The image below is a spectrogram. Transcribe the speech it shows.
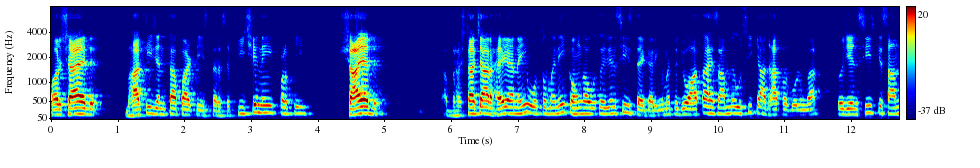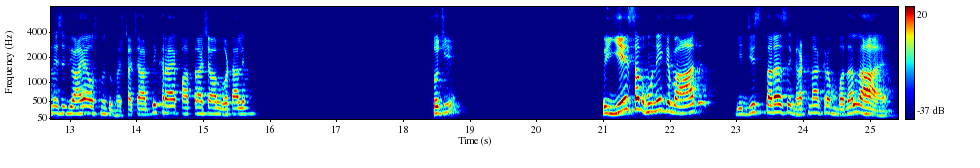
और शायद भारतीय जनता पार्टी इस तरह से पीछे नहीं पड़ती। शायद भ्रष्टाचार है या नहीं, वो तो मैं नहीं कहूँगा, वो तो एजेंसीज तय करेंगे। मैं तो जो आता है सामने उसी के आधार पर बोलूँगा। तो एजेंसीज के सामने से जो आया, उसमें तो भ्रष्टाचार दिख रहा है, पात्रा चावल घोटाले में। सोचिए। तो ये सब होने के बाद ये जिस तरह से घटनाक्रम बदल रहा है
